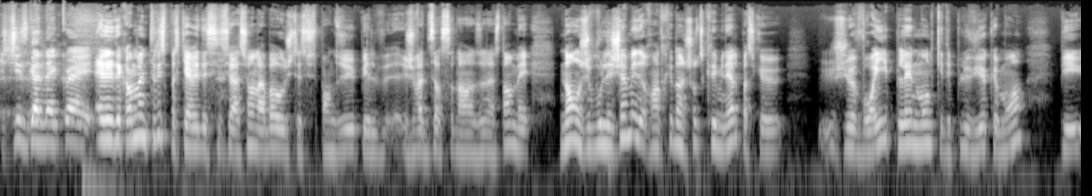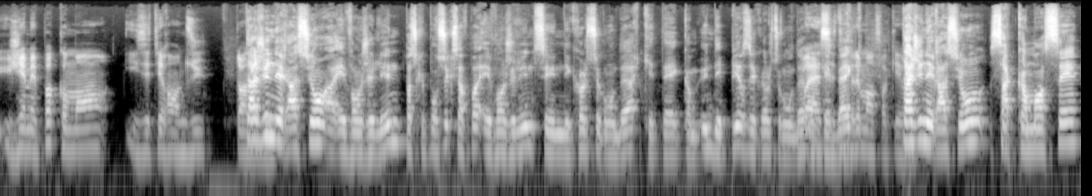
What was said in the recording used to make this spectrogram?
she's gonna cry. elle était quand même triste parce qu'il y avait des situations là-bas où j'étais suspendu. Puis elle- je vais te dire ça dans un instant. Mais non, je voulais jamais rentrer dans une chose criminelle parce que je voyais plein de monde qui était plus vieux que moi. Puis j'aimais pas comment ils étaient rendus. Dans Ta génération à Evangeline, parce que pour ceux qui savent pas, Evangeline, c'est une école secondaire qui était comme une des pires écoles secondaires Ouais, au Québec. fucké. Ta ouais. génération, ça commençait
